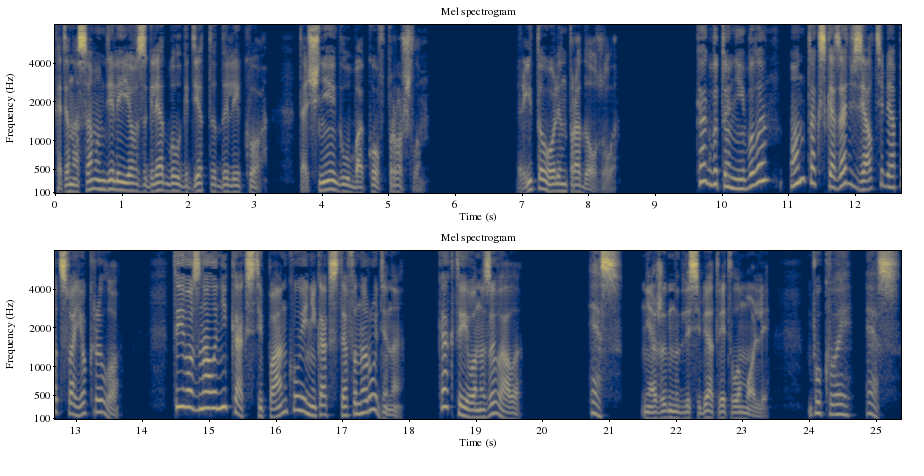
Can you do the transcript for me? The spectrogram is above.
хотя на самом деле ее взгляд был где-то далеко, точнее, глубоко в прошлом. Рита Олин продолжила. «Как бы то ни было, он, так сказать, взял тебя под свое крыло. Ты его знала не как Степанку и не как Стефана Рудина. Как ты его называла?» «С», — неожиданно для себя ответила Молли. «Буквой «С».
